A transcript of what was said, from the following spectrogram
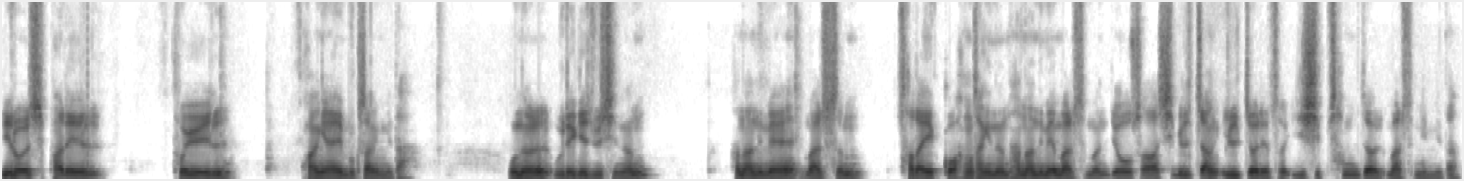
1월 18일 토요일 광야의 묵상입니다. 오늘 우리에게 주시는 하나님의 말씀, 살아있고 항상 있는 하나님의 말씀은 여호수아 11장 1절에서 23절 말씀입니다.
